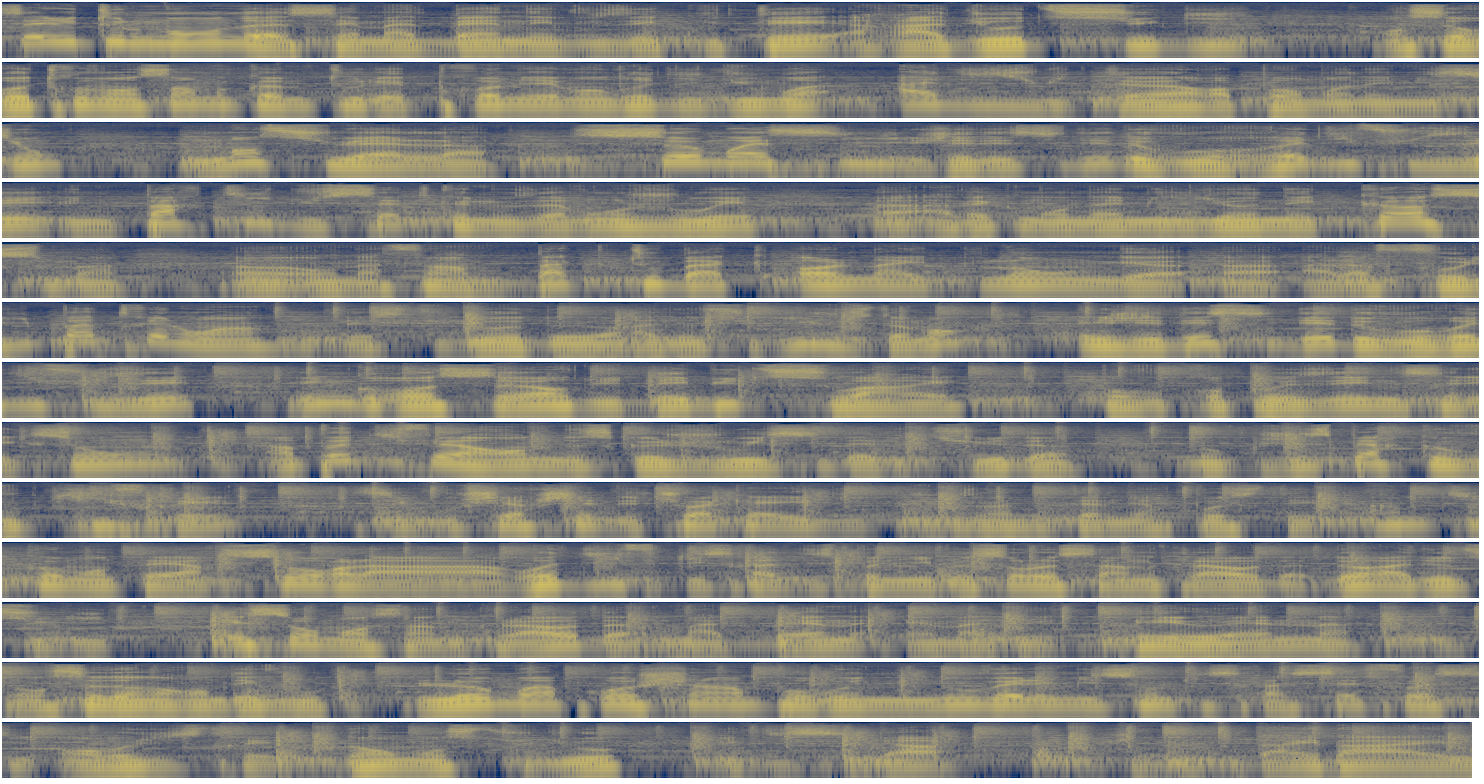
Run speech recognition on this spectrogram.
Salut tout le monde, c'est Matt Ben et vous écoutez Radio Tsugi. On se retrouve ensemble comme tous les premiers vendredis du mois à 18h pour mon émission mensuelle. Ce mois-ci, j'ai décidé de vous rediffuser une partie du set que nous avons joué euh, avec mon ami lyonnais Cosme. Euh, on a fait un back-to-back all night long euh, à la folie, pas très loin des studios de Radio Tsugi justement. Et j'ai décidé de vous rediffuser une grosse heure du début de soirée pour vous proposer une sélection un peu différente de ce que je joue ici d'habitude. Donc j'espère que vous kifferez. Si vous cherchez des track ID, je vous invite à venir poster un petit commentaire sur la rediff qui sera disponible sur le SoundCloud de Radio Tsugi et sur mon SoundCloud, Madben, M-A-D-B-E-N. On se donne rendez-vous le mois prochain pour une nouvelle émission qui sera cette fois-ci enregistrée dans mon studio. Et d'ici là, je vous dis bye bye.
